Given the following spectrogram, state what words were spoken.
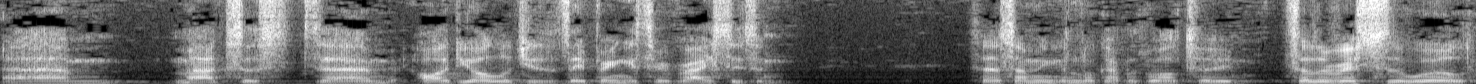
um, Marxist um, ideology that they bring through racism. So something you can look up as well too. So the rest of the world,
